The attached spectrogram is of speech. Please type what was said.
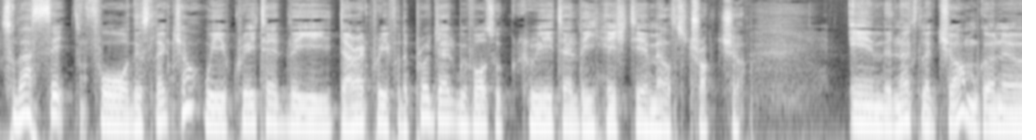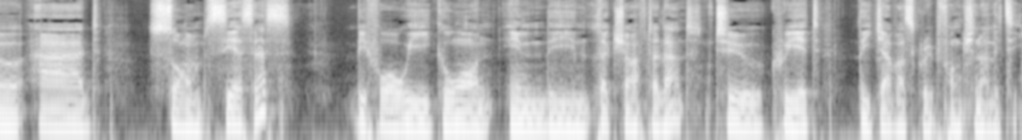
So that's it for this lecture. We've created the directory for the project. We've also created the HTML structure. In the next lecture, I'm going to add some CSS before we go on in the lecture after that to create the JavaScript functionality.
